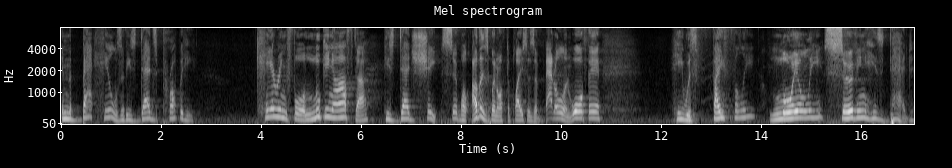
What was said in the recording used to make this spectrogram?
in the back hills of his dad's property caring for, looking after his dad's sheep. So, while others went off to places of battle and warfare, he was faithfully, loyally serving his dad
